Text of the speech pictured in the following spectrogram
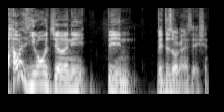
how has your journey been with this organization?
